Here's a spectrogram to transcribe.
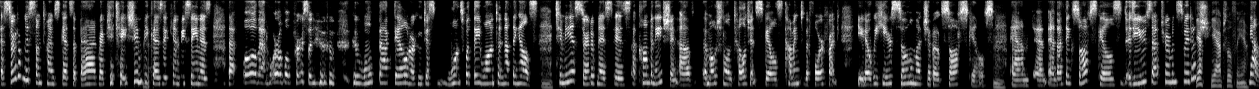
assertiveness sometimes gets a bad reputation because it can be seen as that oh that horrible person who who won't back down or who just wants what they want and nothing else. Mm. To me, assertiveness is a combination of emotional intelligence skills coming to the forefront. You know, we hear so much about soft skills, mm. and and and I think soft skills. Do you use that term in Swedish? Yeah, yeah, absolutely, yeah. Yeah.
